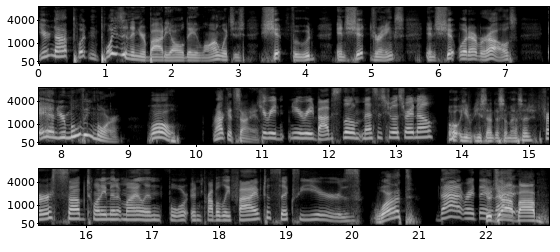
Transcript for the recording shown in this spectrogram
You're not putting poison in your body all day long, which is shit food and shit drinks and shit whatever else. And you're moving more. Whoa, rocket science. You read you read Bob's little message to us right now? Oh, he, he sent us a message? First sub 20 minute mile in four in probably five to six years. What? That right there. Good that- job, Bob.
